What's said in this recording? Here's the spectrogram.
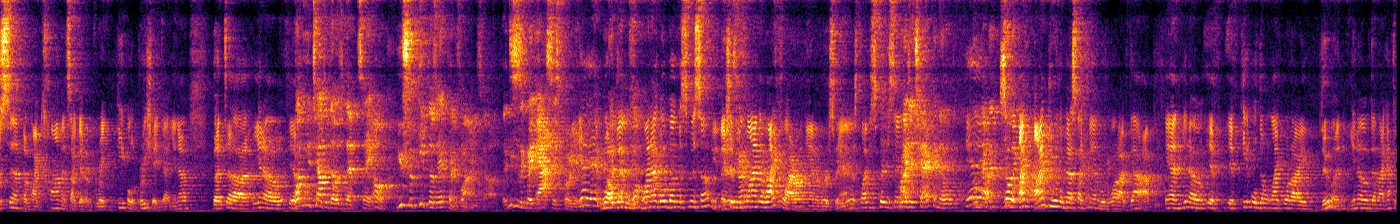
99% of my comments I get are great. People appreciate that, you know. But, uh, you know, if. What do you tell to those that say, "Oh, you should keep those airplane flying"? This is a great asset for you. Yeah, yeah. Well, then why not go bug the Smithsonian? They should be flying the Wright Flyer on the anniversary. Yeah. You know, fly the Spirit of San Write Diego. a check and they'll. Yeah. So they'll I'm. I'm doing the best I can with what I've got. And, you know, if, if people don't like what I'm doing, you know, then I have to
